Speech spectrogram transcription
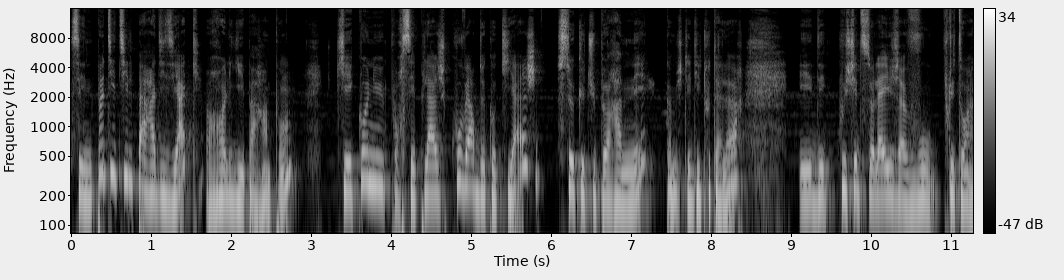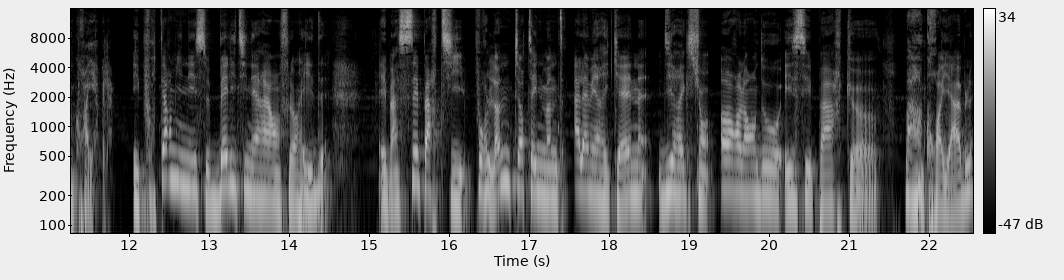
C'est une petite île paradisiaque reliée par un pont qui est connue pour ses plages couvertes de coquillages, ceux que tu peux ramener, comme je t'ai dit tout à l'heure, et des couchers de soleil, j'avoue, plutôt incroyables. Et pour terminer ce bel itinéraire en Floride, eh ben c'est parti pour l'entertainment à l'américaine, direction Orlando et ses parcs euh, bah, incroyables,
